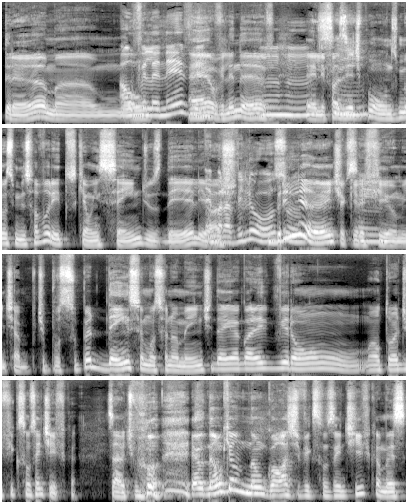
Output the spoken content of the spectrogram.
drama. Ah, o Villeneuve? É, o Villeneuve. Uhum, ele fazia, sim. tipo, um dos meus filmes favoritos, que é o Incêndios dele. É eu maravilhoso. Brilhante aquele Sim. filme. Tinha, Tipo, super denso emocionalmente. Daí agora ele virou um, um autor de ficção científica. Sabe? Tipo, eu, não que eu não goste de ficção científica, mas,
